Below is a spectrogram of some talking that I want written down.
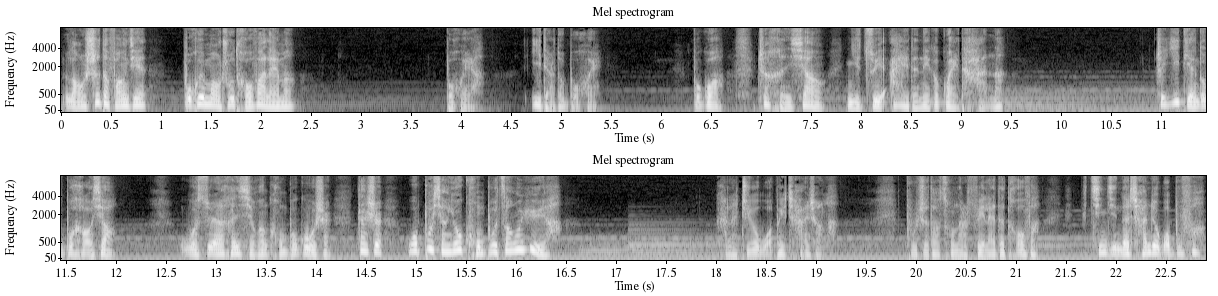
老师的房间不会冒出头发来吗？不会啊，一点都不会。不过这很像你最爱的那个怪谈呢。这一点都不好笑。我虽然很喜欢恐怖故事，但是我不想有恐怖遭遇啊。看来只有我被缠上了，不知道从哪儿飞来的头发，紧紧地缠着我不放。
